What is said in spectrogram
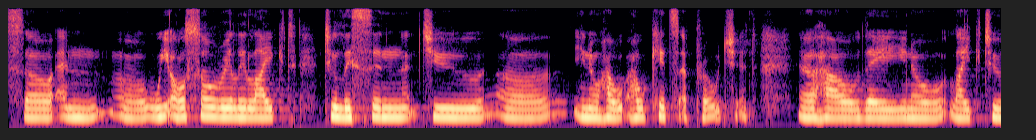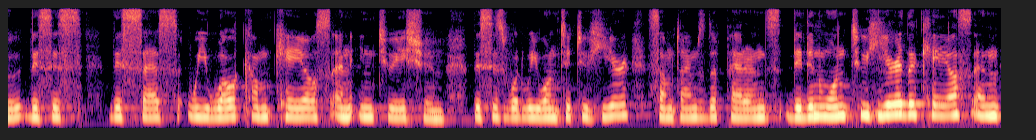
So, and uh, we also really liked to listen to, uh, you know, how, how kids approach it, uh, how they, you know, like to, this is this says we welcome chaos and intuition. This is what we wanted to hear. Sometimes the parents didn't want to hear the chaos and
